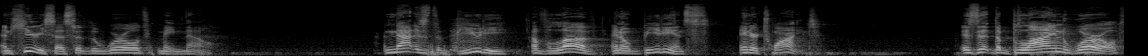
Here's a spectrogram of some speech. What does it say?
And here he says, so that the world may know. And that is the beauty of love and obedience intertwined. Is that the blind world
